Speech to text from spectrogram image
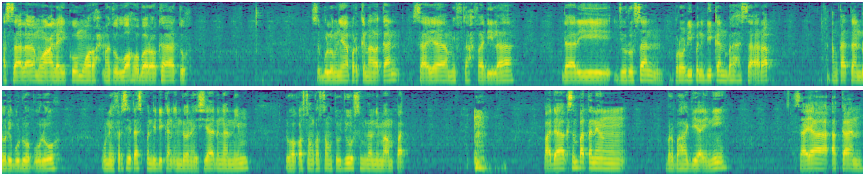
Assalamualaikum warahmatullahi wabarakatuh. Sebelumnya perkenalkan, saya Miftah Fadila dari jurusan Prodi Pendidikan Bahasa Arab angkatan 2020 Universitas Pendidikan Indonesia dengan NIM 2007954. Pada kesempatan yang berbahagia ini, saya akan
